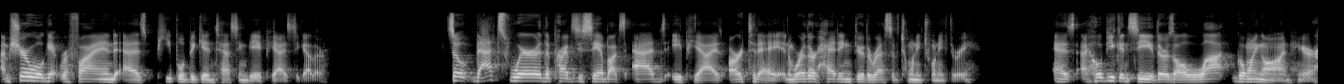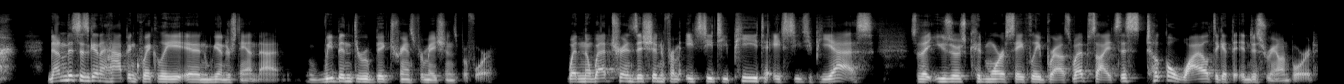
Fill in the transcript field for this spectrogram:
I'm sure we'll get refined as people begin testing the APIs together. So that's where the Privacy Sandbox ads APIs are today and where they're heading through the rest of 2023. As I hope you can see, there's a lot going on here. None of this is going to happen quickly, and we understand that. We've been through big transformations before. When the web transitioned from HTTP to HTTPS so that users could more safely browse websites, this took a while to get the industry on board.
